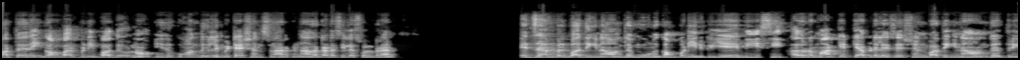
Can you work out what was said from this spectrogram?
மத்த இதையும் கம்பேர் பண்ணி பார்த்துக்கணும். இதுக்கும் வந்து லிமிடேஷன்ஸ்லாம் இருக்கு நான் அதை கடைசியில சொல்றேன். எக்ஸாம்பிள் பாத்தீங்கன்னா வந்து மூணு கம்பெனி இருக்கு ஏபிசி அதோட மார்க்கெட் கேபிடலைசேஷன் பாத்தீங்கன்னா வந்து three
